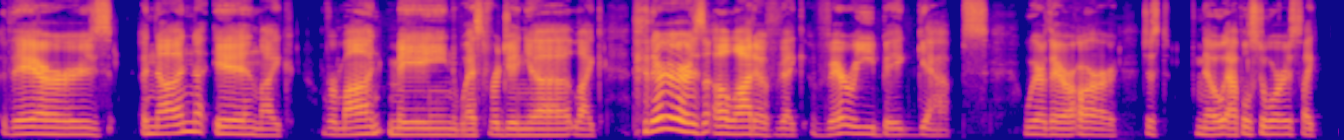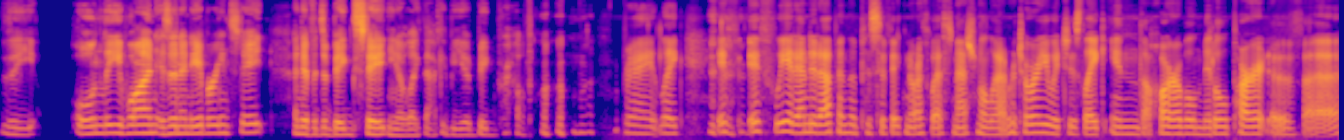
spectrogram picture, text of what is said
there's none in like Vermont, Maine, West Virginia, like there's a lot of like very big gaps where there are just no Apple stores. Like the only one is in a neighboring state. And if it's a big state, you know, like that could be a big problem. Right. Like if if we had ended up in the Pacific Northwest National Laboratory, which is like in the horrible middle part of uh,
